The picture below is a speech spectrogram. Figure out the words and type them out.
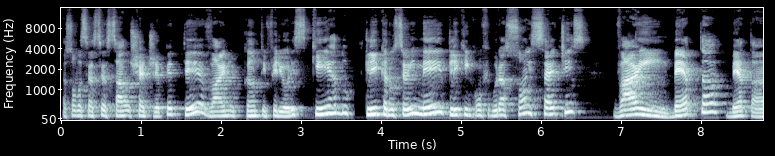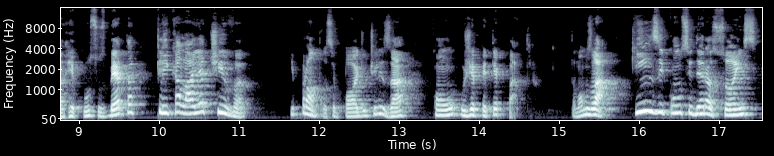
É só você acessar o ChatGPT, vai no canto inferior esquerdo, clica no seu e-mail, clica em configurações, settings, vai em beta, beta recursos beta, clica lá e ativa. E pronto, você pode utilizar com o GPT-4. Então vamos lá. 15 considerações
